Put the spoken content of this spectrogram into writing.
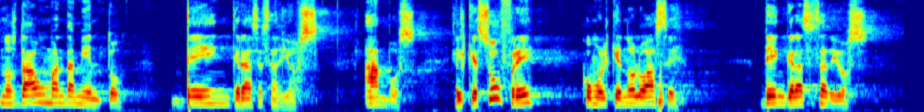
nos da un mandamiento. Den gracias a Dios. Ambos, el que sufre como el que no lo hace, den gracias a Dios.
